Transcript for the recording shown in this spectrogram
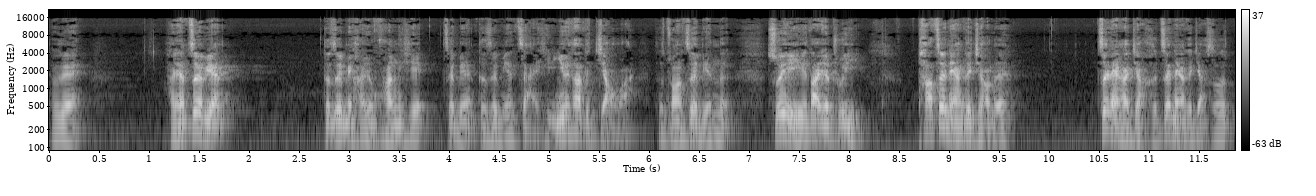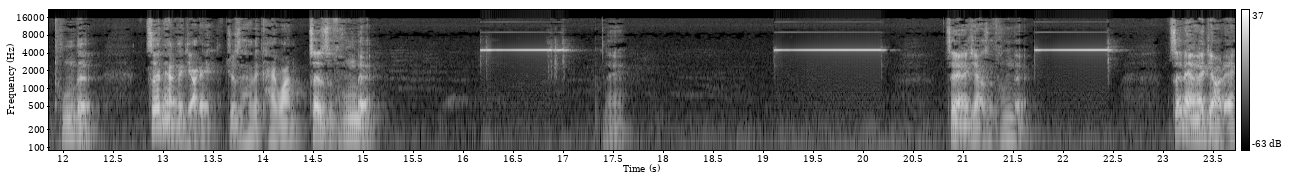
对不对？好像这边到这边好像宽一些，这边到这边窄一些，因为它的角啊是装这边的，所以大家注意，它这两个角呢。这两个角和这两个角是通的，这两个角呢就是它的开关，这是通的。来，这两个角是通的，这两个角呢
